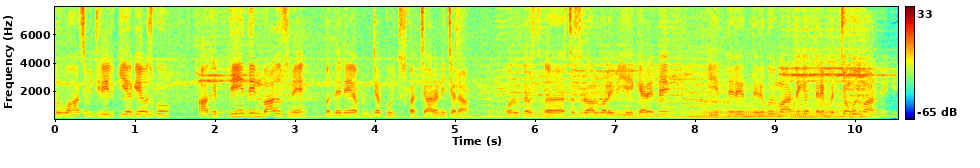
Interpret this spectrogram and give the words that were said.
तो वहाँ से भी जलील किया गया उसको। आखिर तीन दिन बाद उसने, बंदे ने जब कोई उसका चारा नहीं चला और उधर ससुराल वाले भी यही कह रहे थे कि तेरे तेरे को ही मार देंगे और तेरे बच्चों को भी मार देंगे।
